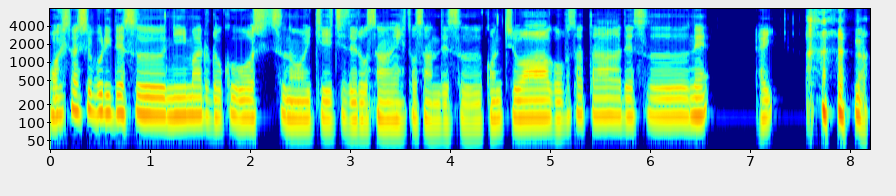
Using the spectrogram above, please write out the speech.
お久しぶりです。206号室の1103人さんです。こんにちは。ご無沙汰ですね。はい。あの、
